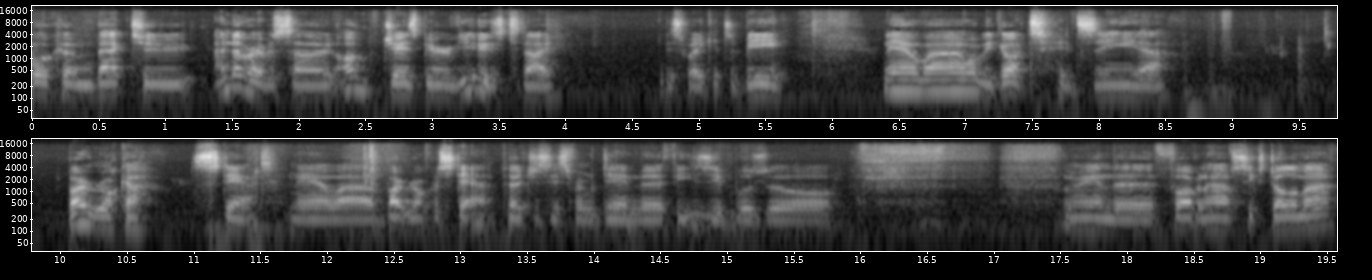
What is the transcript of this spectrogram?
welcome back to another episode of Gez Beer Reviews today. This week it's a beer. Now, uh, what we got? It's the uh, Boatrocker Stout. Now, uh, Boatrocker Stout, purchased this from Dan Murphy's. It was uh, around the five and a half, six dollar mark.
